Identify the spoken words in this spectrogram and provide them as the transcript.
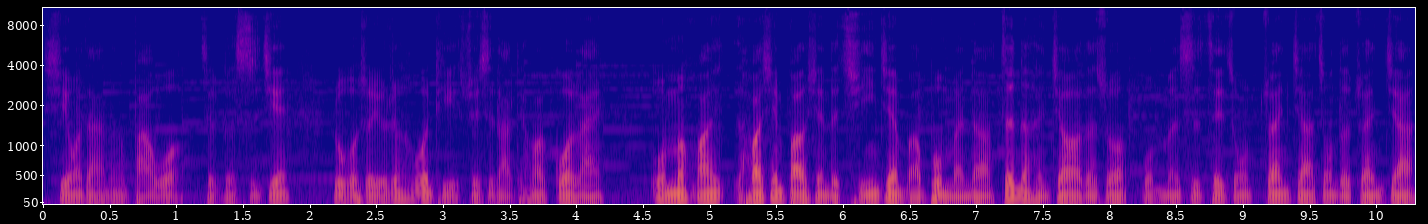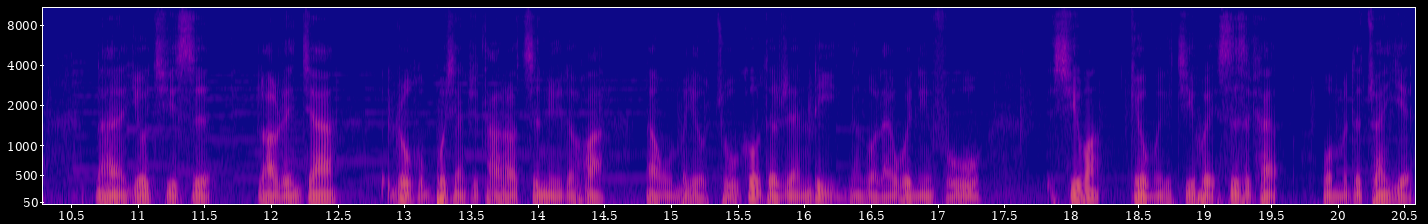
希望大家能够把握这个时间。如果说有任何问题，随时打电话过来。我们华华信保险的奇英健保部门呢，真的很骄傲的说，我们是这种专家中的专家。那尤其是老人家，如果不想去打扰子女的话，那我们有足够的人力能够来为您服务。希望给我们一个机会，试试看我们的专业，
